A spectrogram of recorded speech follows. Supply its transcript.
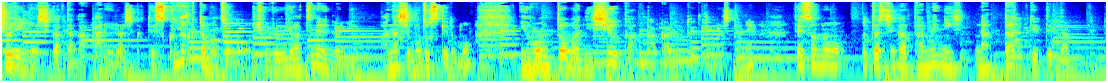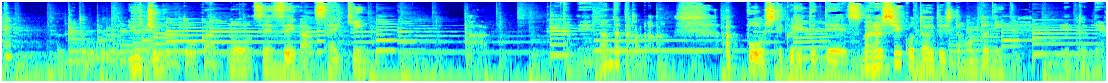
処理の仕方があるらしくて少なくともその書類を集めるのに話戻すけども日本刀は2週間かかると言ってましたね。でその私がためになったって言ってた、うんと、YouTube の動画の先生が最近あとね何だったかなアップをしてくれてて素晴らしい答えでした本当に。えっとね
